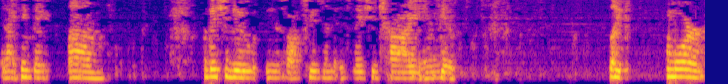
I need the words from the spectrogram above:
and I think they, um, what they should do in this off season is they should try and get like more,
